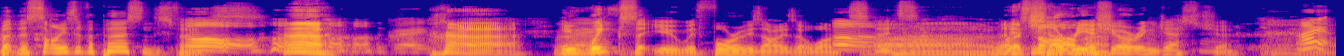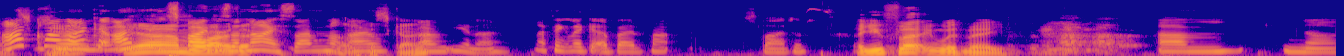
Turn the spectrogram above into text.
but the size of a person's face. Oh, Ah. great. Ah. He winks at you with four of his eyes at once, and it's, Oh, and what it's not a charmer. reassuring gesture. I, I quite like it. I Yeah, think I'm alright spiders with are it. nice. I'm not. like I'm, this guy. I'm, you know, I think they get a bad rap. spiders. Are you flirting with me? Um, no.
